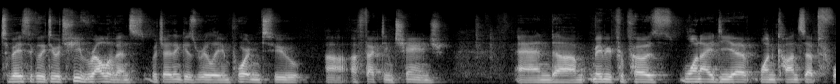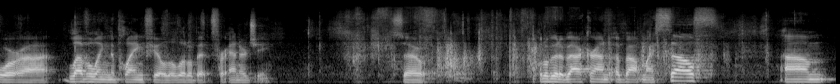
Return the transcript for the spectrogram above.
to basically to achieve relevance, which I think is really important to uh, affecting change, and um, maybe propose one idea, one concept for uh, leveling the playing field a little bit for energy. So, a little bit of background about myself, um,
